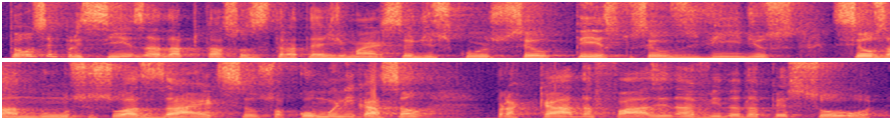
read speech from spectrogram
Então você precisa adaptar suas estratégias de marketing, seu discurso, seu texto, seus vídeos, seus anúncios, suas artes, sua comunicação para cada fase da vida da pessoa.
